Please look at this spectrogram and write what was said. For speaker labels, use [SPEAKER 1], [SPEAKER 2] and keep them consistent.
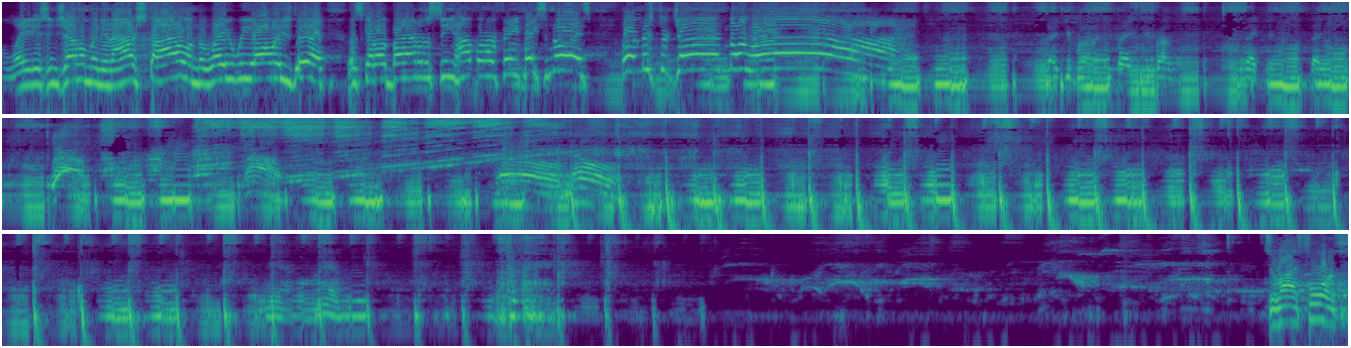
[SPEAKER 1] Ladies and gentlemen, in our style and the way we always do it, let's get our butt out of the seat, hop on our feet, make some noise for Mr. John Malott!
[SPEAKER 2] Thank you, brother. Thank you, brother. Thank you. Thank you. Wow. Wow. Oh, no. July 4th,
